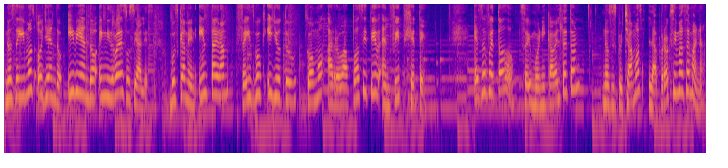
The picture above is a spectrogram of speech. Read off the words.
Nos seguimos oyendo y viendo en mis redes sociales. Búscame en Instagram, Facebook y YouTube como arroba positive fit gt. Eso fue todo. Soy Mónica Beltetón. Nos escuchamos la próxima semana.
